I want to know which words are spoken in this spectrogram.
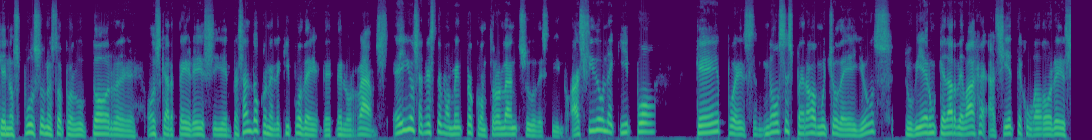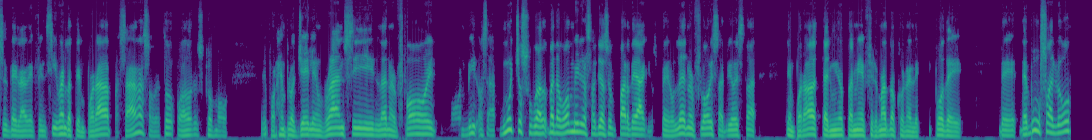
que nos puso nuestro productor eh, Oscar Pérez y empezando con el equipo de, de los Rams. Ellos en este momento controlan su destino. Ha sido un equipo que pues no se esperaba mucho de ellos. Tuvieron que dar de baja a siete jugadores de la defensiva en la temporada pasada, sobre todo jugadores como, eh, por ejemplo, Jalen Ramsey, Leonard Floyd, o sea, muchos jugadores. Bueno, Von Miller salió hace un par de años, pero Leonard Floyd salió esta temporada, terminó también firmando con el equipo de, de, Buffalo.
